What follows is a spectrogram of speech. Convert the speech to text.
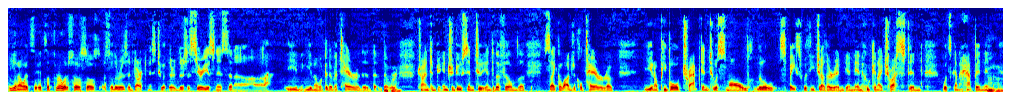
you know, it's, it's a thriller. So, so, so there is a darkness to it. There, there's a seriousness and a, you, you know, a bit of a terror that, that, that we're mm-hmm. trying to introduce into, into the film, the psychological terror of, you know, people trapped into a small little space with each other and, and, and who can I trust and what's going to happen and mm-hmm.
